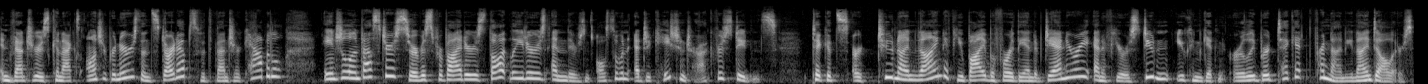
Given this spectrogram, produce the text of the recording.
Inventures connects entrepreneurs and startups with venture capital, angel investors, service providers, thought leaders, and there's also an education track for students. Tickets are $2.99 if you buy before the end of January, and if you're a student, you can get an early bird ticket for $99.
